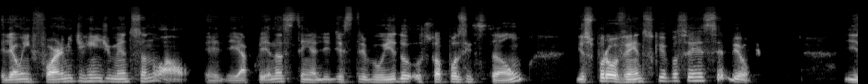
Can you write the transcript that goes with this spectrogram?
ele é um informe de rendimentos anual. Ele apenas tem ali distribuído a sua posição e os proventos que você recebeu. E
